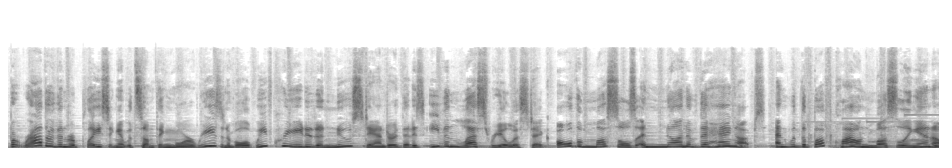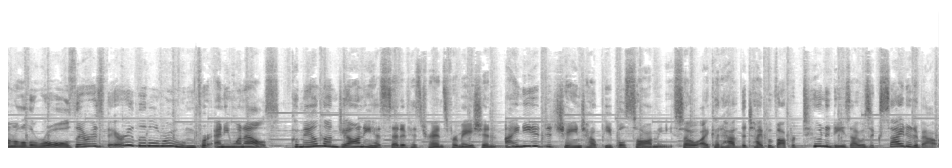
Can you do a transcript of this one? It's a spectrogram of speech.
But rather than replacing it with something more reasonable, we've created a new standard that is even less realistic all the muscles and none of the hang ups. And with the buff clown muscling in on all the roles, there is very little room for anyone else. Kumail Nanjiani has said of his transformation I needed to change how people saw me so I could have the type of opportunities I was excited about.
